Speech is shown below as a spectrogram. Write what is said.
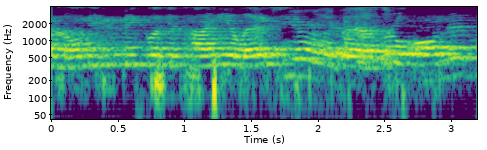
don't know, maybe make like a tiny Alexia or like a little omelet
